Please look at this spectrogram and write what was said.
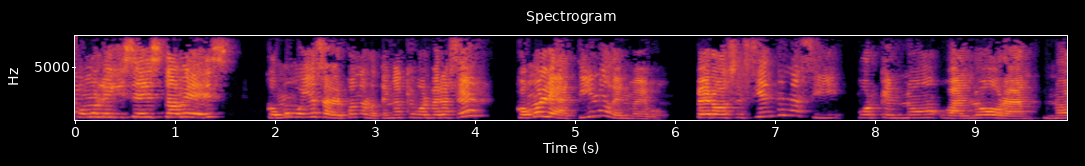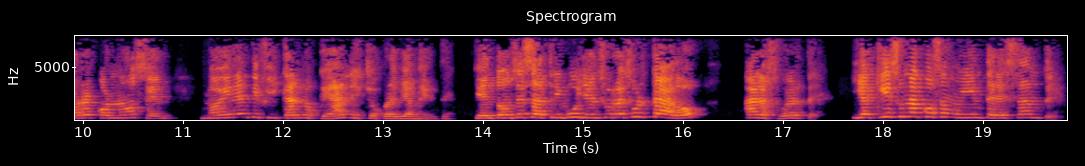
cómo le hice esta vez, ¿cómo voy a saber cuando lo tenga que volver a hacer? ¿Cómo le atino de nuevo? pero se sienten así porque no valoran, no reconocen, no identifican lo que han hecho previamente. Y entonces atribuyen su resultado a la suerte. Y aquí es una cosa muy interesante.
